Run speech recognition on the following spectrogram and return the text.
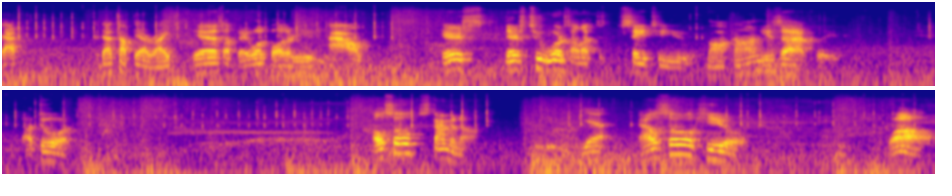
that that's up there, right? Yeah, it's up there. It won't bother you. Ow. Here's there's two words I like to say to you. Lock on. Exactly. Now do it. Also, stamina. Yeah. Also, heal. Wow.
